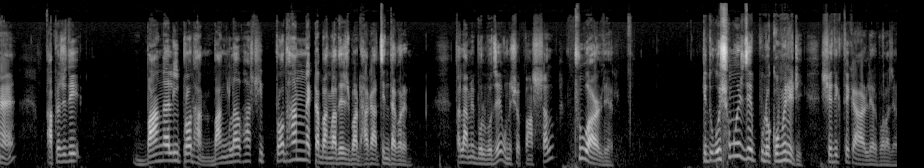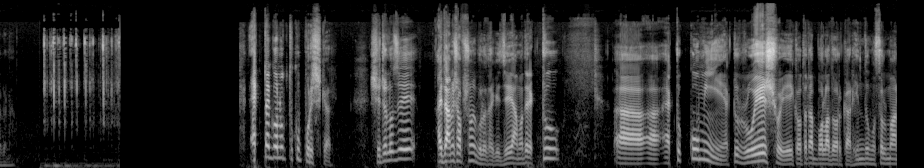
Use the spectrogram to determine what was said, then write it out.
হ্যাঁ আপনি যদি বাঙালি প্রধান, বাংলাভাষী প্রধান একটা বাংলাদেশ বা ঢাকা, চিন্তা করেন। তাহলে আমি বলব যে উনিশশো পাঁচ সাল টু আর্লিয়ার কিন্তু ওই সময়ের যে পুরো কমিউনিটি সেদিক থেকে আর্লিয়ার বলা যাবে না। একটা গলত তো খুব পরিষ্কার। সেটা হলো যে এটা আমি সবসময় বলে থাকি যে আমাদের একটু একটু কমিয়ে, একটু রয়েস হয়ে এই কথাটা বলা দরকার। হিন্দু, মুসলমান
